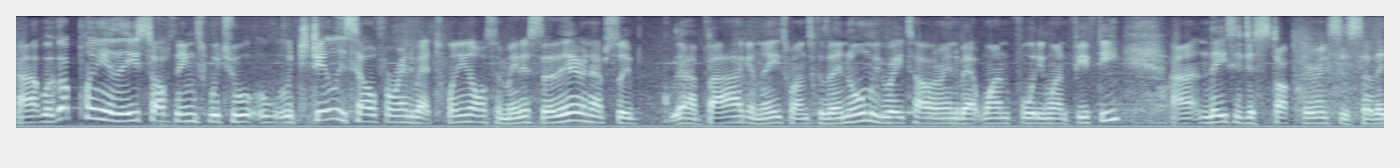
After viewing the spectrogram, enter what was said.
Uh, we've got plenty of these type of things which will, which generally sell for around about $20 a metre, so they're an absolute uh, bargain these ones because they normally retail around about 140 150 uh, and these are just stock clearances so they're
